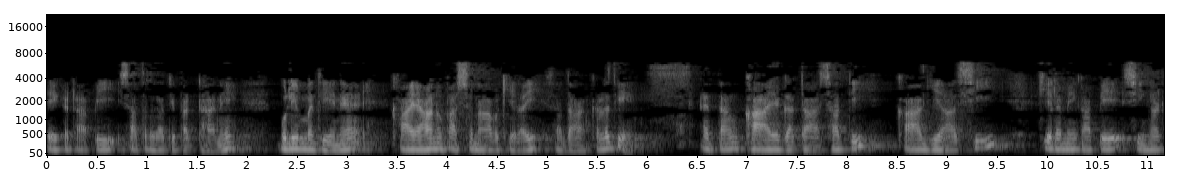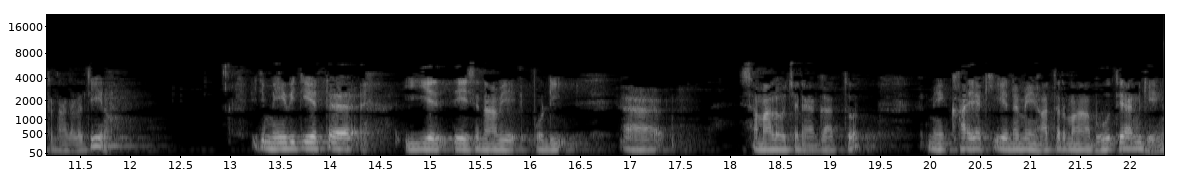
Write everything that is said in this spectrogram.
ඒකට අපි සතර සතිපට්ඨානේ මුලින්ම තියෙන කායානුපස්සනාව කියලායි සඳහන් කරලා තියෙන්නේ. නැත්නම් කායගත සති, කාගියාසි කියලා මේක අපේ සිංහලට නගලා තියෙනවා. ඉතින් මේ විදිහට ඊයේ දේශනාවේ පොඩි සමාලෝචනයක් ගත්තොත් මේ කය කියන මේ හතර මහා භූතයන්ගෙන්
